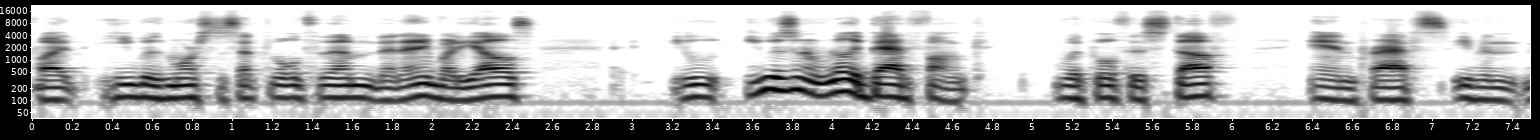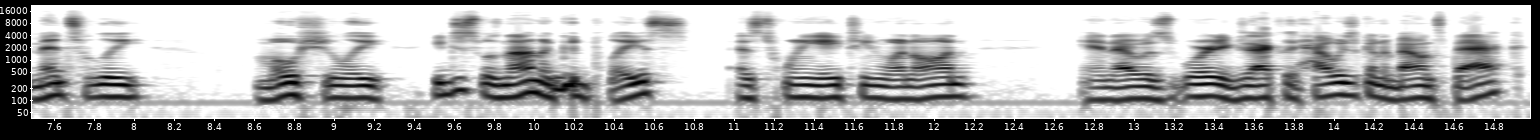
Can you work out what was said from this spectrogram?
but he was more susceptible to them than anybody else. He, he was in a really bad funk with both his stuff and perhaps even mentally, emotionally. He just was not in a good place as 2018 went on, and I was worried exactly how he's going to bounce back.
